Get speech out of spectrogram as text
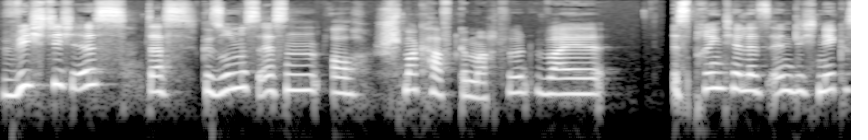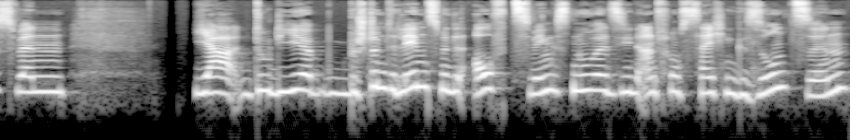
Wichtig ist, dass gesundes Essen auch schmackhaft gemacht wird, weil es bringt ja letztendlich nichts, wenn ja, du dir bestimmte Lebensmittel aufzwingst, nur weil sie in Anführungszeichen gesund sind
